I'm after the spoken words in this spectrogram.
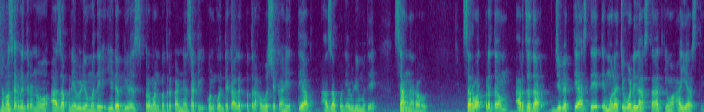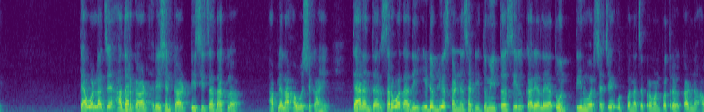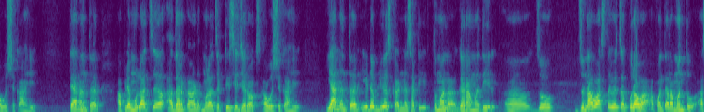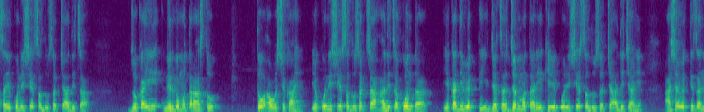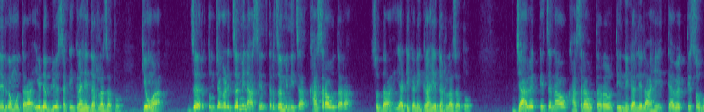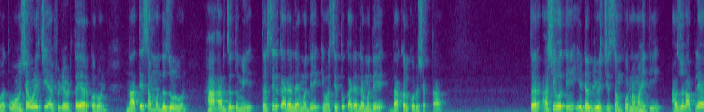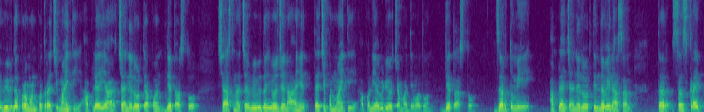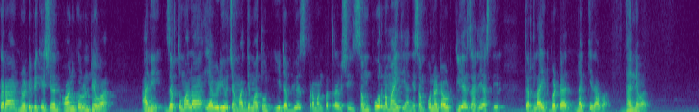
नमस्कार मित्रांनो आज आपण या व्हिडिओमध्ये ई डब्ल्यू एस प्रमाणपत्र काढण्यासाठी कोणकोणते कागदपत्र आवश्यक आहेत ते आप आज आपण या व्हिडिओमध्ये सांगणार आहोत. सर्वात प्रथम अर्जदार जी व्यक्ती असते ते मुलाचे वडील असतात किंवा आई असते. त्या वडिलाचे Aadhaar card ration card T सीचा दाखला आपल्याला आवश्यक आहे. त्यानंतर सर्वात आधी ई डब्ल्यू एस काढण्यासाठी तुम्ही तहसील कार्यालयातून तीन वर्षाचे उत्पन्नाचे प्रमाणपत्र काढणं आवश्यक आहे. त्यानंतर आपल्या मुलाचं आधार कार्ड मुलाचं टी सी झेरॉक्स आवश्यक आहे. यानंतर ई डब्ल्यू एस काढण्यासाठी तुम्हाला घरामधील जो जुना वास्तव्याचा पुरावा आपण त्याला म्हणतो असा एकोणीसशे सदुसष्टच्या आधीचा जो काही निर्गमोतारा असतो तो आवश्यक आहे. एकोणीसशे सदुसष्टच्या आधीचा कोणता? एखादी व्यक्ती ज्याचा जन्मतारीख ही एकोणीसशे सदुसष्टच्या आधीची आहे अशा व्यक्तीचा निर्गम उतारा ई डब्ल्यू एससाठी ग्राह्य धरला जातो. किंवा जर तुमच्याकडे जमीन असेल तर जमिनीचा खासरा उतारा सुद्धा या ठिकाणी ग्राह्य धरला जातो. ज्या व्यक्तीचं नाव खासरा उतारावरती निघालेलं आहे त्या व्यक्तीसोबत वंशावळीची ॲफिडेविट तयार करून नातेसंबंध जुळवून हा अर्ज तुम्ही तहसील कार्यालयामध्ये किंवा सेतू कार्यालयामध्ये दाखल करू शकता. तर अशी होती ई डब्ल्यू एसची संपूर्ण माहिती. अजून आपल्या विविध प्रमाणपत्राची माहिती आपल्या या चॅनेलवरती आपण देत असतो. शासनाच्या विविध योजना आहेत त्याची पण माहिती आपण या व्हिडिओच्या माध्यमातून देत असतो. जर तुम्ही आपल्या चॅनेलवरती नवीन असाल तर सबस्क्राईब करा नोटिफिकेशन ऑन करून ठेवा आणि जर तुम्हाला या व्हिडिओच्या माध्यमातून ई डब्ल्यू एस प्रमाणपत्राविषयी संपूर्ण माहिती आणि संपूर्ण डाऊट क्लिअर झाले असतील तर लाईक बटन नक्की दाबा. धन्यवाद.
